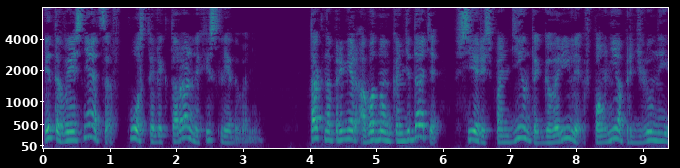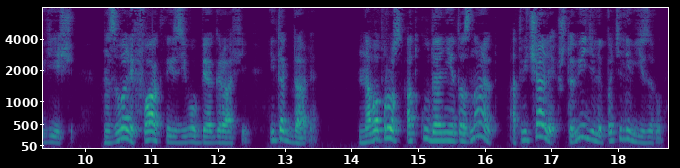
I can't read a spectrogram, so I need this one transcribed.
Это выясняется в постэлекторальных исследованиях. Так, например, об одном кандидате все респонденты говорили вполне определенные вещи, называли факты из его биографии и так далее. На вопрос, откуда они это знают, отвечали, что видели по телевизору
